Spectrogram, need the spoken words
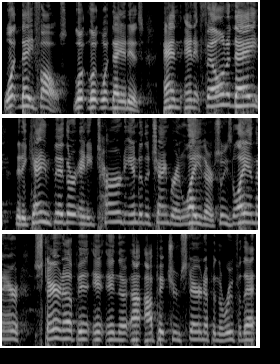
What day falls? Look, look what day it is. And, and it fell on a day that he came thither and he turned into the chamber and lay there. So he's laying there, staring up in, in, in the, I, I, picture him staring up in the roof of that,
